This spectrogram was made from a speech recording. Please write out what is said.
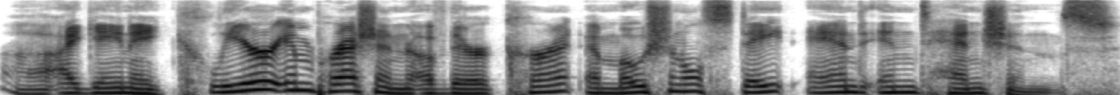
Uh, I gain a clear impression of their current emotional state and intentions.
